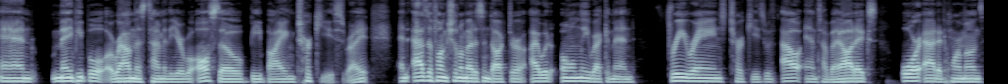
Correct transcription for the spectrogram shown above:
And many people around this time of the year will also be buying turkeys, right? And as a functional medicine doctor, I would only recommend free range turkeys without antibiotics or added hormones.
